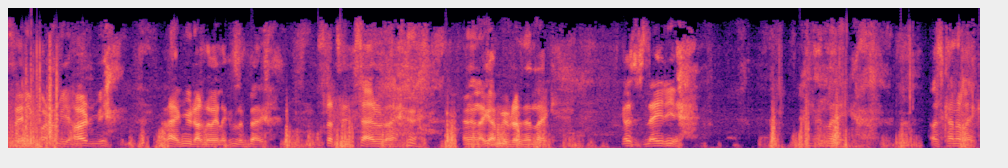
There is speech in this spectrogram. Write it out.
This lady in front of me heard me, and like, moved out of the way, like, look back, stepped to the side, and, like, and then, like, I moved, and then, like, there was this lady, and then, like, I was kind of, like,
